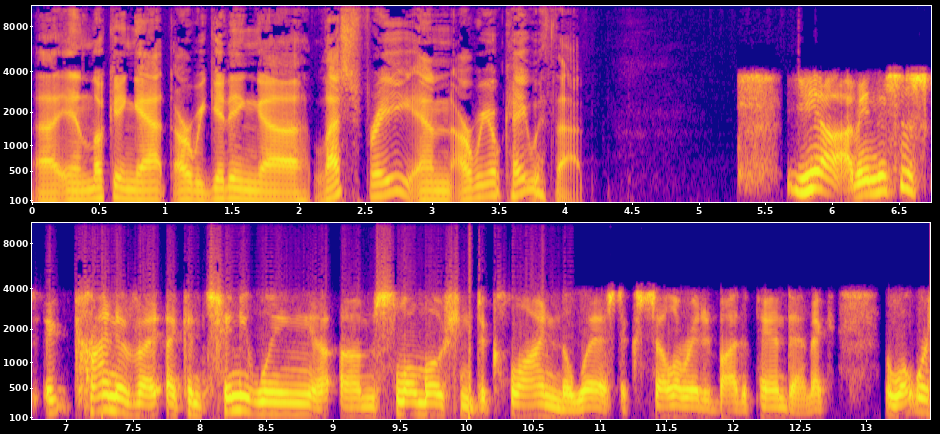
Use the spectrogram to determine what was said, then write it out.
uh, in looking at are we getting uh, less free and are we okay with that? Yeah, I mean, this is kind of a, a continuing um, slow motion decline in the West, accelerated by the pandemic. And what we're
